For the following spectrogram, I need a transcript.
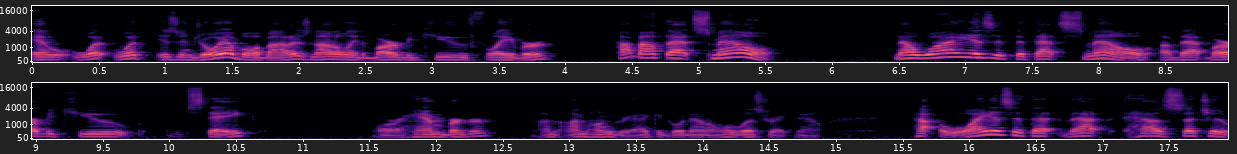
And what, what is enjoyable about it is not only the barbecue flavor, how about that smell? Now, why is it that that smell of that barbecue steak or a hamburger I'm, I'm hungry. I could go down a whole list right now. How, why is it that that has such an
